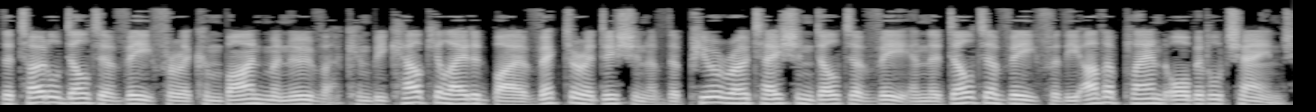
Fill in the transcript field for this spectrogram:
The total delta v for a combined maneuver can be calculated by a vector addition of the pure rotation delta v and the delta v for the other planned orbital change.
